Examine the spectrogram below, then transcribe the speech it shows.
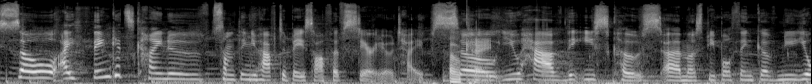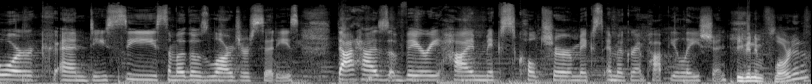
So I think it's kind of something you have to base off of stereotypes. So you have the East Coast. Uh, most people think of New York and DC, some of those larger cities. That has a very high mixed culture, mixed immigrant population. Even in Florida?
